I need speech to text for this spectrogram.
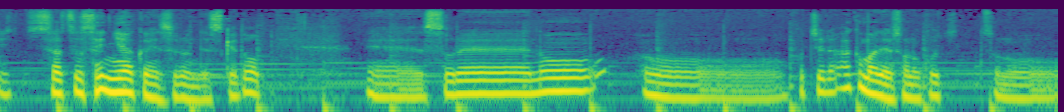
1冊1200円するんですけど、えー、それのこちらあくまでそのこその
